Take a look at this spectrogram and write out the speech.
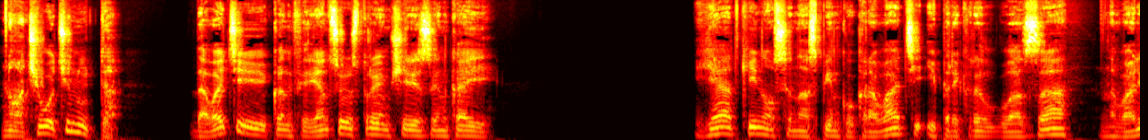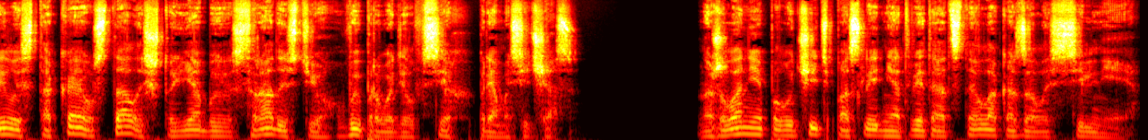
Ну а чего тянуть-то? Давайте конференцию устроим через НКИ. Я откинулся на спинку кровати и прикрыл глаза. Навалилась такая усталость, что я бы с радостью выпроводил всех прямо сейчас. Но желание получить последние ответы от Стелла оказалось сильнее.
